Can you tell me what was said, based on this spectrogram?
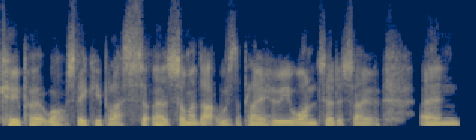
Cooper, well, Steve Cooper last uh, summer, that was the player who he wanted. So, and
